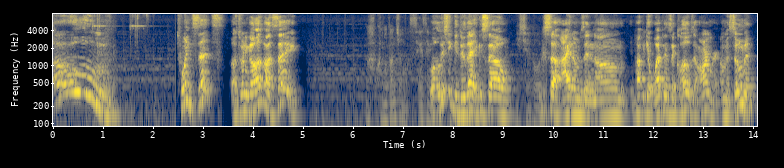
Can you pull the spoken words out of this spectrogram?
Oh. 20 cents? Or 20 gold, I was about to say. Ah, well, at least you could do that. You can sell, sell items and um, probably get weapons and clothes and armor. I'm assuming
